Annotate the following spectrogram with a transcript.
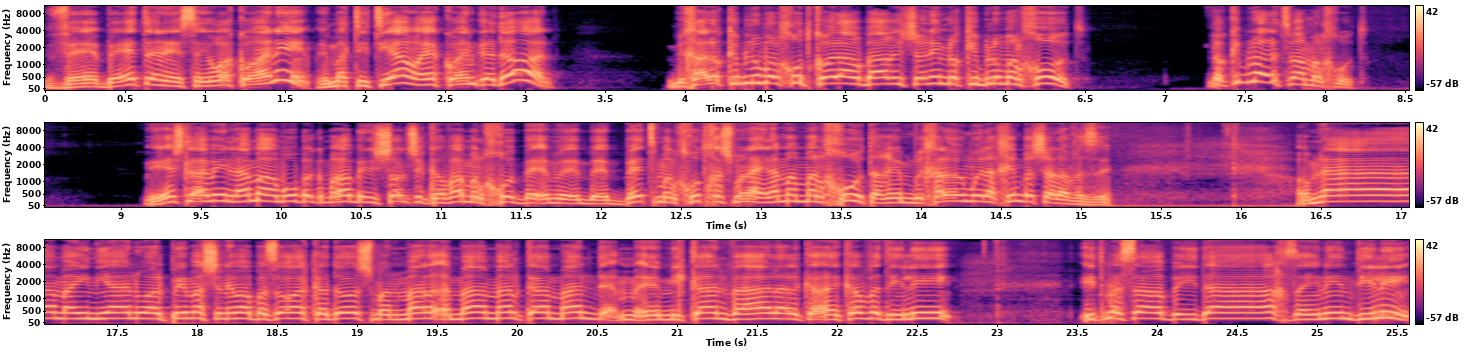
ובעת הנס היו רק כהנים, ומתתיהו היה כהן גדול. בכלל לא קיבלו מלכות, כל הארבעה הראשונים לא קיבלו מלכות. לא קיבלו על עצמם מלכות. ויש להבין למה אמרו בגמרא בלשון שקרבה מלכות, בית מלכות חשמונאי, למה מלכות? הרי הם בכלל לא היו מלכים בשלב הזה. אמנם העניין הוא על פי מה שנאמר בזוהר הקדוש, מה מלכה מן מכאן והלאה על קרבא דילי, התמסר באידך זיינין דילי.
